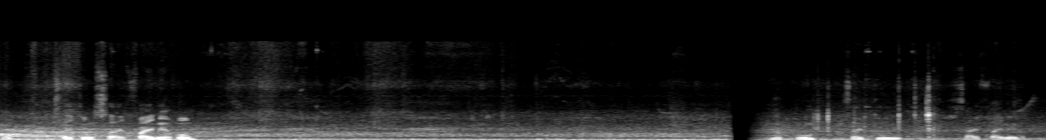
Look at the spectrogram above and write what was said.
ครับใส่ตรงสายไฟนะครับผมครับผมใส่ตรงสายไฟนะครับ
